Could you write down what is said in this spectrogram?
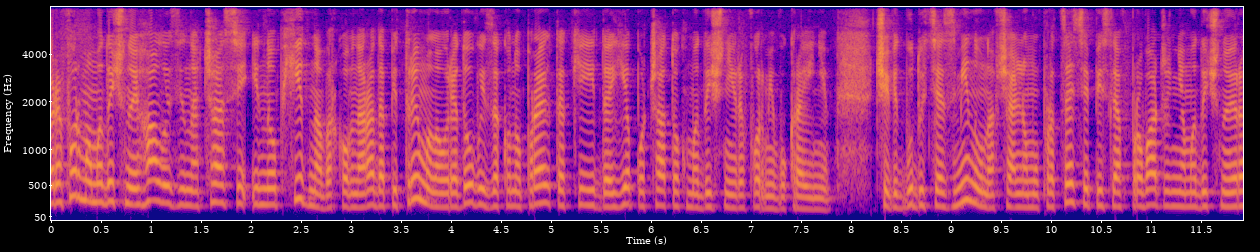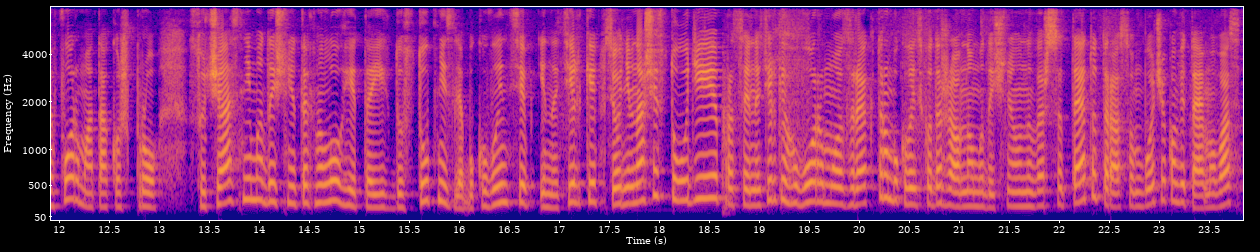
Реформа медичної галузі на часі і необхідна. Верховна Рада підтримала урядовий законопроект, який дає початок медичній реформі в Україні. Чи відбудуться зміни у навчальному процесі після впровадження медичної реформи, а також про сучасні медичні технології та їх доступність для буковинців і не тільки сьогодні. В нашій студії про це не тільки говоримо з ректором Буковинського державного медичного університету Тарасом Бочиком. Вітаємо вас.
